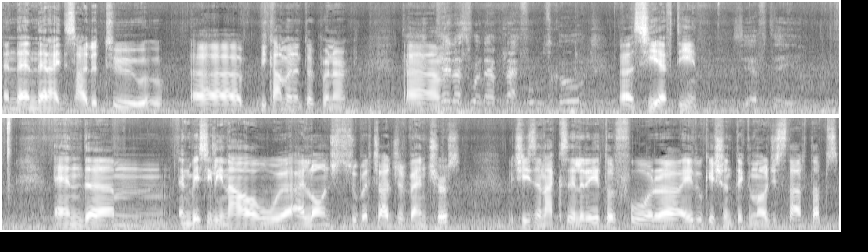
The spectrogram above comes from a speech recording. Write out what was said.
and then then I decided to uh, become an entrepreneur. Um, Tell us what that platform's called. Uh, CFT. CFT. And um, and basically now I launched Supercharger Ventures, which is an accelerator for uh, education technology startups.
